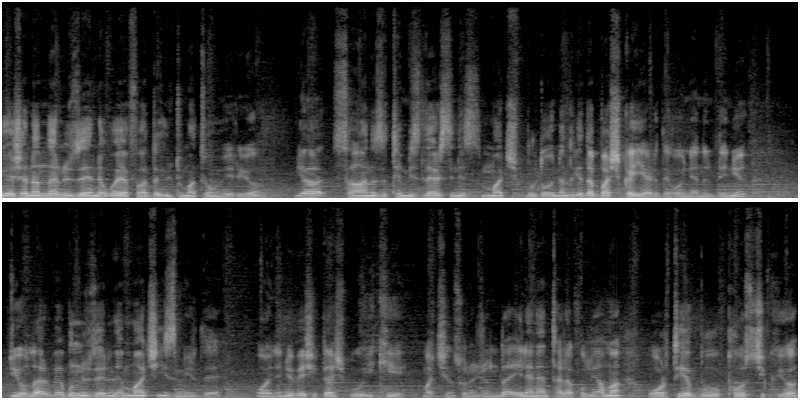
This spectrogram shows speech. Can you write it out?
Yaşananların üzerine UEFA'da ultimatum veriyor. Ya sahanızı temizlersiniz, maç burada oynanır ya da başka yerde oynanır deniyor diyorlar ve bunun üzerine maç İzmir'de oynanıyor. Beşiktaş bu iki maçın sonucunda elenen taraf oluyor ama ortaya bu poz çıkıyor.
